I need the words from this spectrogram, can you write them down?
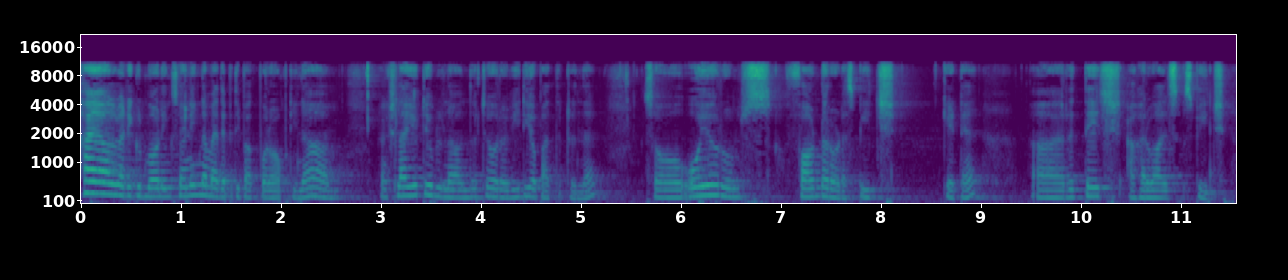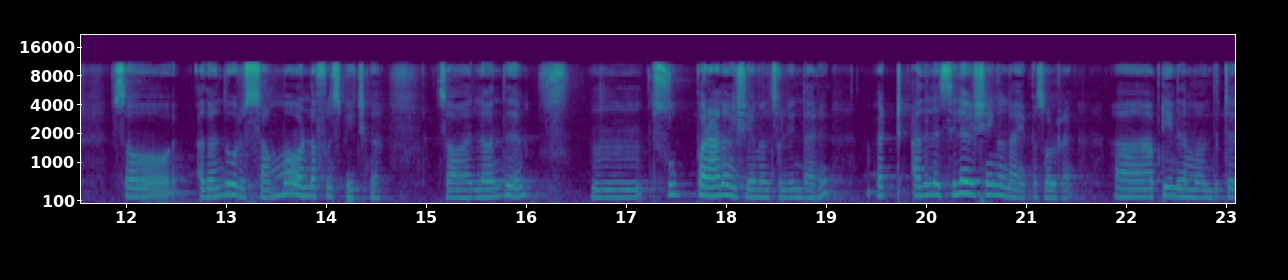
Hi all very good morning so இன்றைக்கி நம்ம இதை பற்றி பார்க்க போகிறோம் அப்படின்னா ஆக்சுவலாக யூடியூப்பில் நான் வந்துட்டு ஒரு வீடியோ பார்த்துட்டு இருந்தேன். ஸோ ஓயோ ரூம்ஸ் ஃபவுண்டரோட ஸ்பீச் கேட்டேன். ரித்தேஷ் அகர்வால்ஸ் ஸ்பீச் ஸோ அது வந்து ஒரு செம்ம ஒண்டர்ஃபுல் ஸ்பீச்சுங்க ஸோ அதில் வந்து சூப்பரான விஷயங்கள் சொல்லியிருந்தாரு. பட் அதில் சில விஷயங்கள் நான் இப்போ சொல்கிறேன் அப்படின்னு நம்ம வந்துட்டு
